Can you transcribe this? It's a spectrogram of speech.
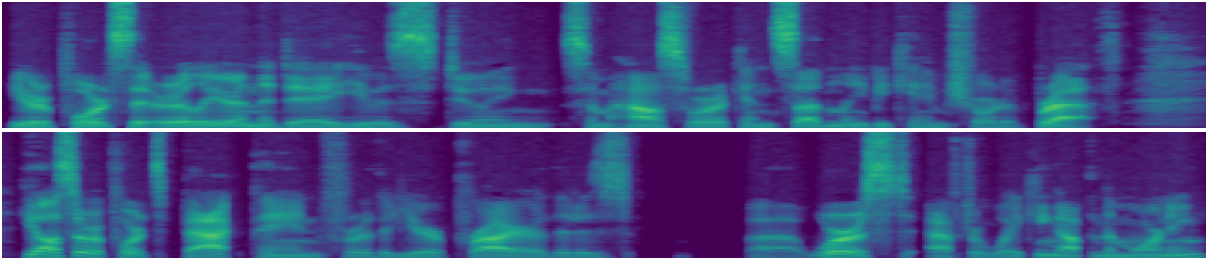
He reports that earlier in the day he was doing some housework and suddenly became short of breath. He also reports back pain for the year prior that is uh, worst after waking up in the morning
